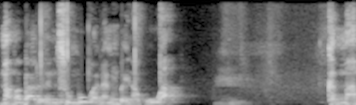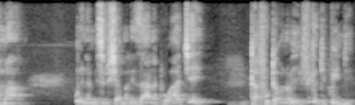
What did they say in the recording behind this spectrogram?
Mama bado ananisumbua na mimba inakuwa. Mm. Kama mama wewe na mimi tushamalizana tuache. Mm. Tafuta wanafika kipindi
